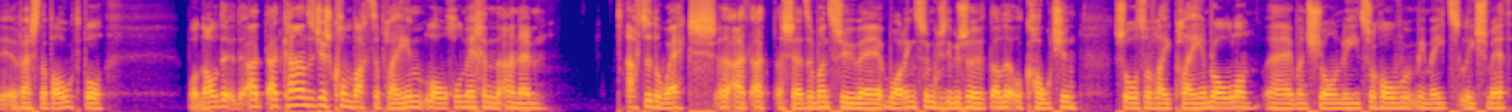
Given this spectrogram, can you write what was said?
uh, yeah. best of both. But but no, I'd, I'd kind of just come back to playing local, Mick, and, and um, after the Wex, I, I, I said I went to uh, Warrington because there was a, a little coaching sort of like playing role on uh, when Sean Reid took over with my mate Lee Smith.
